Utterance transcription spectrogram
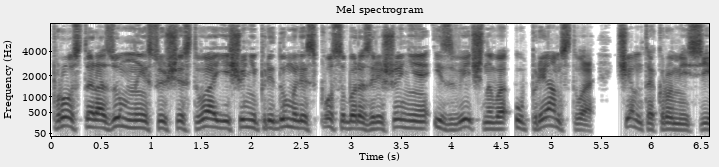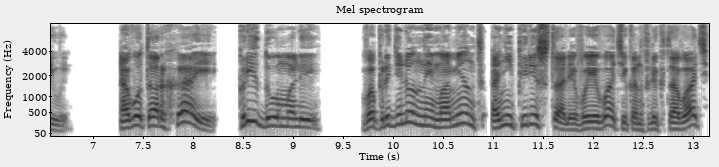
Просто разумные существа еще не придумали способа разрешения извечного упрямства чем-то кроме силы. А вот архаи придумали, в определенный момент они перестали воевать и конфликтовать,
